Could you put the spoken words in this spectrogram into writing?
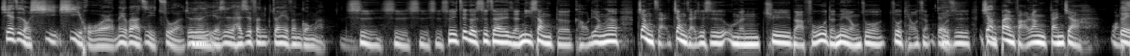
现在这种细细活啊，没有办法自己做啊，就是也是还是分专业分工了。是是是是，所以这个是在人力上的考量呢。降载降载就是我们去把服务的内容做做调整，或者是想办法让单价往。对，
